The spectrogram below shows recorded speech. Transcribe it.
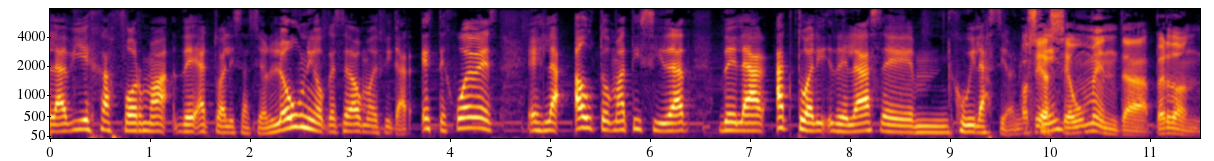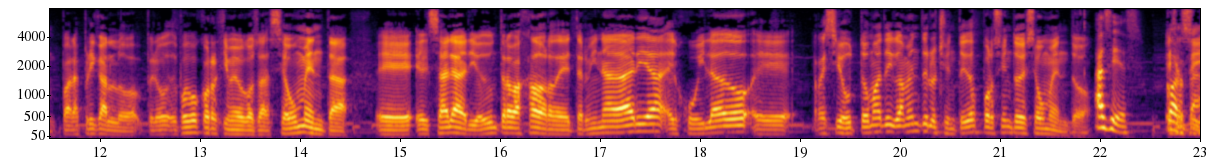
la vieja forma de actualización. Lo único que se va a modificar este jueves es la automaticidad de, la de las em, jubilaciones. O sea, se aumenta, perdón, para explicarlo, pero después vos corregime una cosa, se aumenta eh, el salario de un trabajador de determinada área, el jubilado... Eh, recibe automáticamente el 82% de ese aumento. Así es. Corta,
